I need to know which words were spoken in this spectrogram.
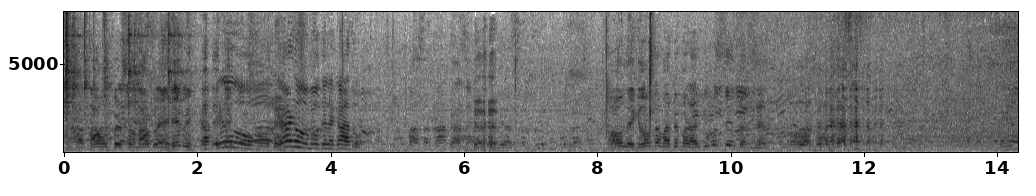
Vamos botar um personal pra ele. Cadê o terno, meu delegado? Ó, o negão tá mais preparado que você, tá dizendo. Muito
